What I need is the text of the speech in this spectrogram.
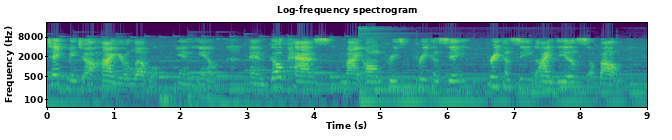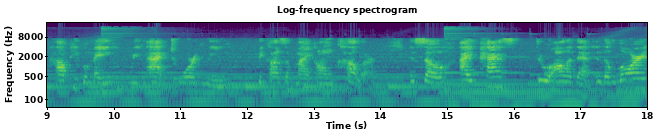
take me to a higher level in Him and go past my own pre- preconceived, preconceived ideas about how people may react toward me because of my own color. And so I passed through all of that. And the Lord,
